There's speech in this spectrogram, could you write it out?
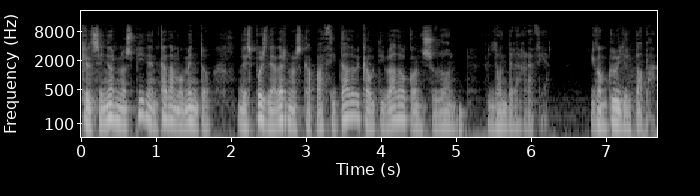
que el Señor nos pide en cada momento, después de habernos capacitado y cautivado con su don, el don de la gracia. Y concluye el Papa.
